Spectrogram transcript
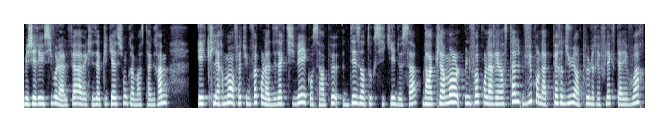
Mais j'ai réussi, voilà, à le faire avec les applications comme Instagram et clairement, en fait, une fois qu'on l'a désactivé et qu'on s'est un peu désintoxiqué de ça, bah clairement, une fois qu'on la réinstalle, vu qu'on a perdu un peu le réflexe d'aller voir,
